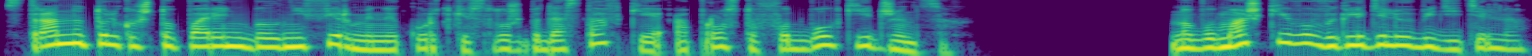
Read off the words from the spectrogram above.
Странно только, что парень был не в фирменной куртке службы доставки, а просто в футболке и джинсах. Но бумажки его выглядели убедительно.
